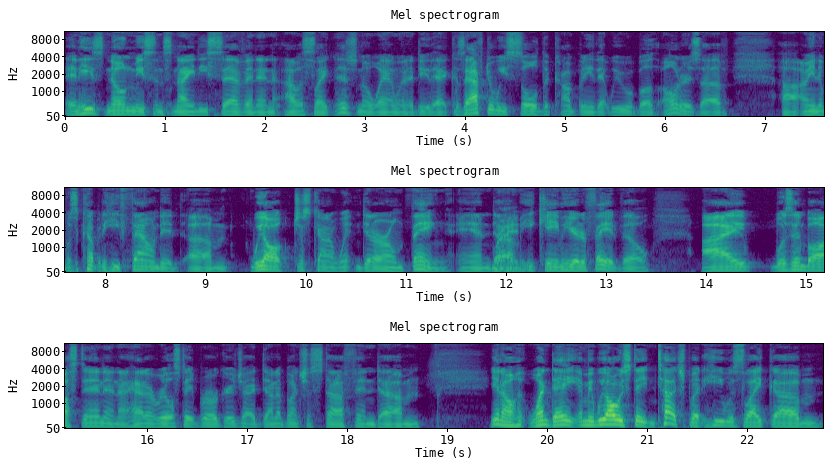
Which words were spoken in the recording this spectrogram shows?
And he's known me since '97, and I was like, "There's no way I'm going to do that." Because after we sold the company that we were both owners of, uh, I mean, it was a company he founded. Um, we all just kind of went and did our own thing, and um, he came here to Fayetteville. I was in Boston, and I had a real estate brokerage. I had done a bunch of stuff, and um, you know, one day, I mean, we always stayed in touch, but he was like, um,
